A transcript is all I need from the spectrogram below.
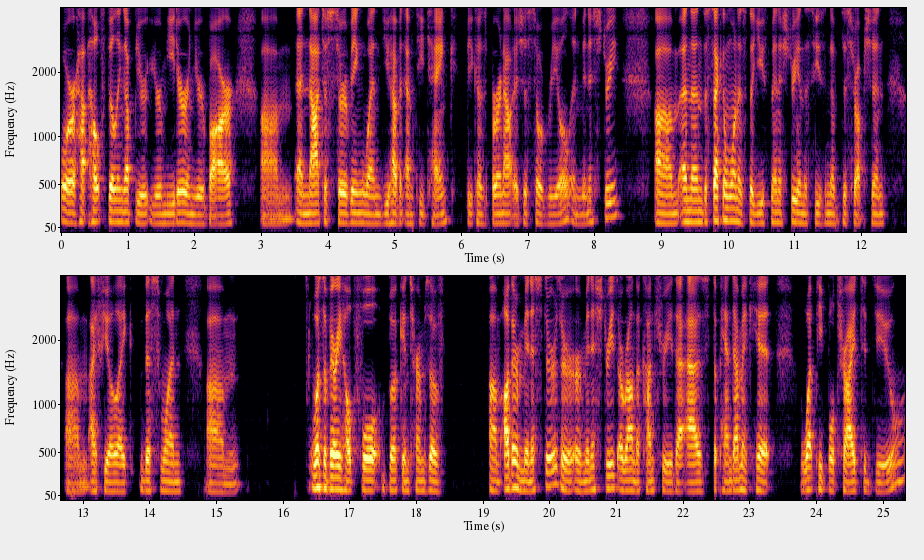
or help filling up your your meter and your bar, um, and not just serving when you have an empty tank because burnout is just so real in ministry. Um, and then the second one is the youth ministry and the season of disruption. Um, I feel like this one um, was a very helpful book in terms of um, other ministers or, or ministries around the country that as the pandemic hit, what people tried to do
